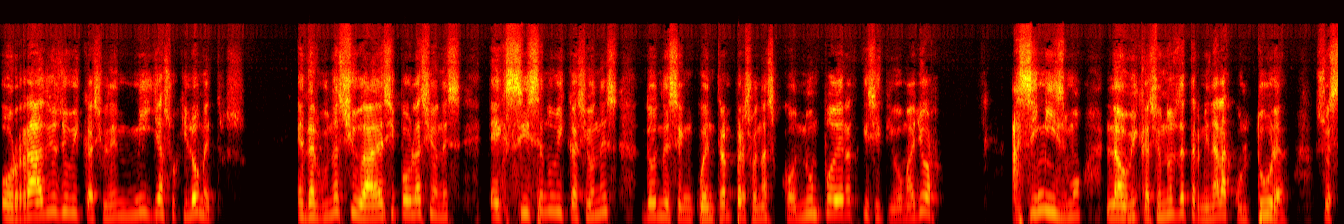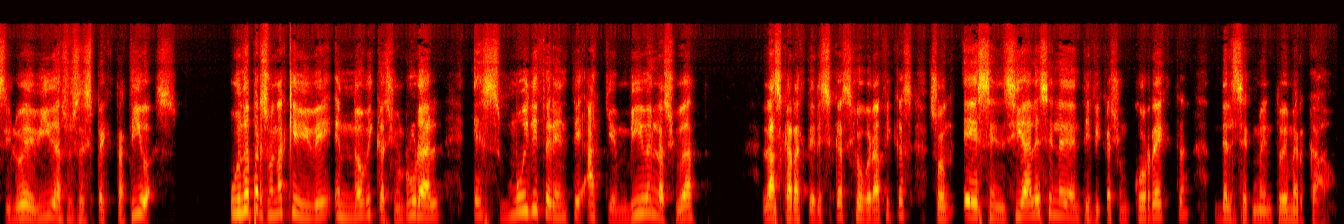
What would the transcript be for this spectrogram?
o radios de ubicación en millas o kilómetros. En algunas ciudades y poblaciones existen ubicaciones donde se encuentran personas con un poder adquisitivo mayor. Asimismo, la ubicación nos determina la cultura, su estilo de vida, sus expectativas. Una persona que vive en una ubicación rural es muy diferente a quien vive en la ciudad. Las características geográficas son esenciales en la identificación correcta del segmento de mercado.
